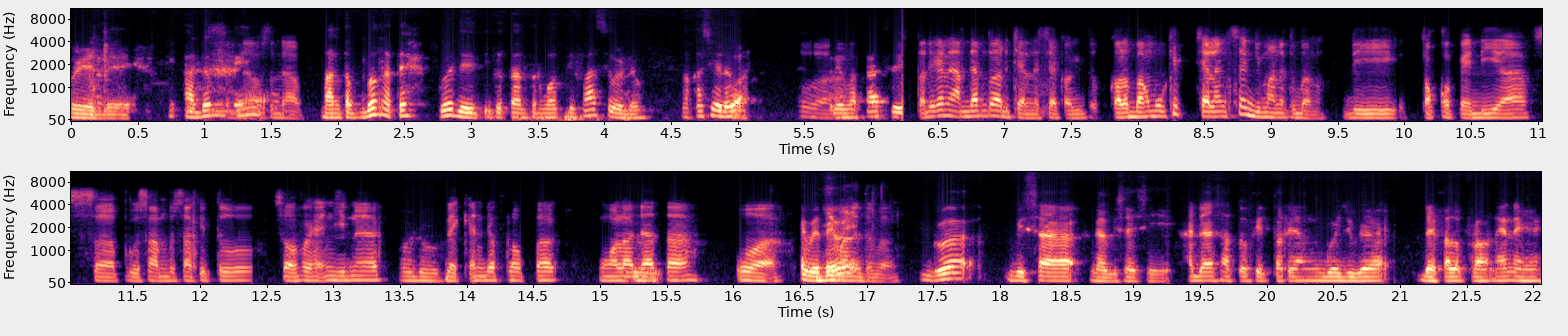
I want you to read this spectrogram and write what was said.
Wih deh. Adam kayaknya Sedap, sedap. mantep banget ya. Gue jadi ikutan termotivasi loh, Dam. Makasih ya, Dam. Wah. Wah. Terima kasih. Tadi kan Adam tuh ada challenge-nya kalau gitu. Kalau Bang Mukib challenge-nya gimana tuh Bang? Di Tokopedia, perusahaan besar itu, software engineer, Waduh. back-end developer, mengolah data. Wah, Eh, BTW, gimana tuh Bang? gue bisa, nggak bisa sih. Ada satu fitur yang gue juga develop front end ya.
